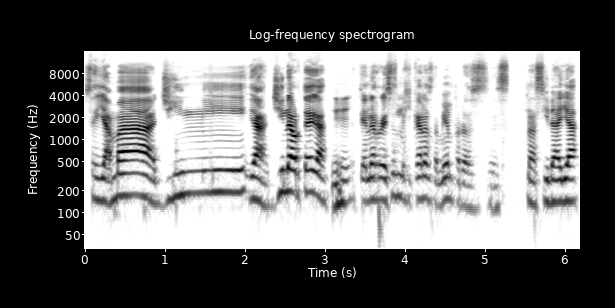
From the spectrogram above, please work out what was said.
se llama Ginny, ya, Gina Ortega. Ujú. Tiene raíces mexicanas también, pero es, es nacida allá.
